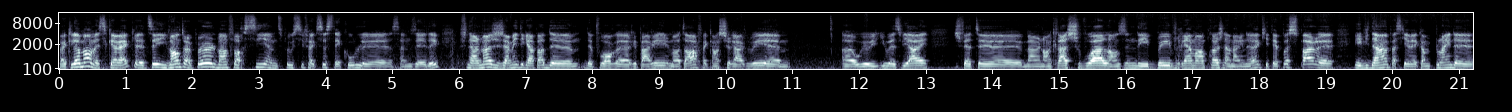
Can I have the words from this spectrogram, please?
Fait que là, bon, mais c'est correct. euh, Tu sais, ils un peu, le vent forci un petit peu aussi. Fait que ça, c'était cool. euh, ça nous a aidé. Finalement, j'ai jamais été capable de, de pouvoir euh, réparer le moteur. Fait que quand je suis arrivé au USVI, j'ai fait ben, un ancrage sous voile dans une des baies vraiment proches de la marina, qui était pas super évident parce qu'il y avait comme plein de,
